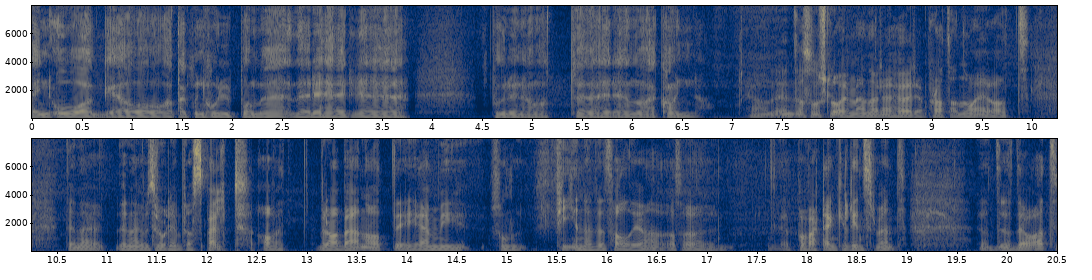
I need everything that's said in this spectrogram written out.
den Åge, og at jeg kunne holde på med dette her uh, på grunn av at uh, dette er noe jeg kan. Ja, det som slår meg når jeg hører plata nå, er jo at den er, den er utrolig bra spilt av et bra band, og at det er mye sånn fine detaljer altså, på hvert enkelt instrument. Det, det var et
